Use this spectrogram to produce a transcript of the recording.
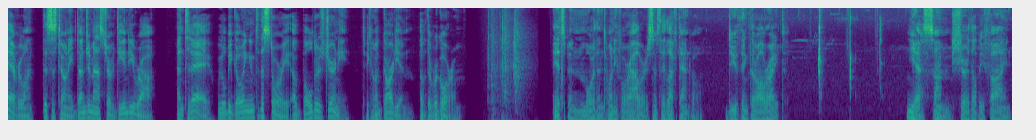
Hey everyone, this is Tony, Dungeon Master of D&D Raw, and today we will be going into the story of Boulder's journey to become a guardian of the Rigorum. It's been more than 24 hours since they left Anvil. Do you think they're all right? Yes, I'm sure they'll be fine.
